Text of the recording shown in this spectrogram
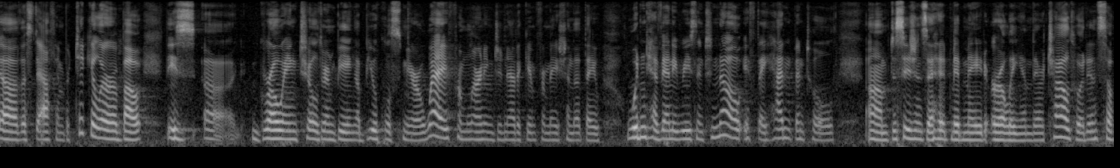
uh, the staff in particular, about these uh, growing children being a buccal smear away from learning genetic information that they wouldn't have any reason to know if they hadn't been told um, decisions that had been made early in their childhood. And so,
